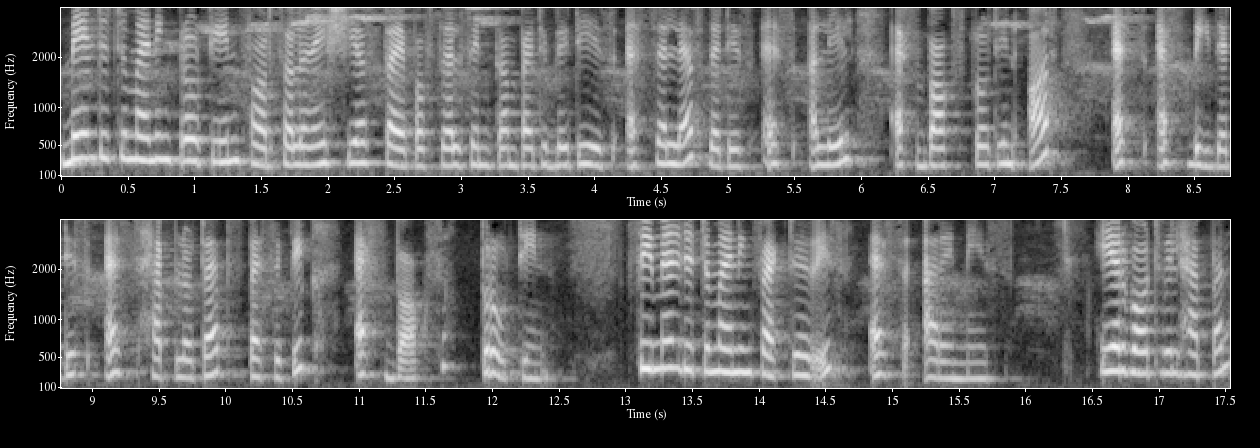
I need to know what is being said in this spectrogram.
Male determining protein for solanaceous type of self incompatibility is SLF that is S allele F box protein or SFB that is S haplotype specific F box protein. Female determining factor is sRNase. Here what will happen?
